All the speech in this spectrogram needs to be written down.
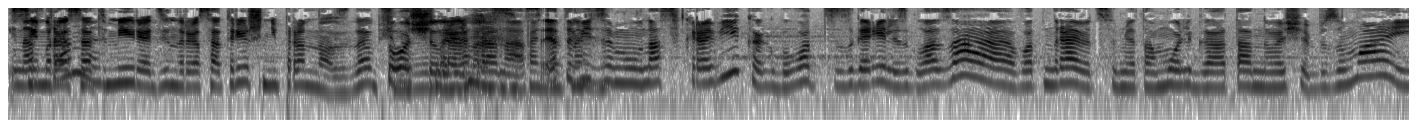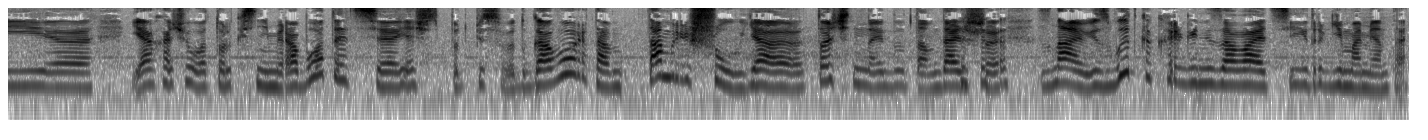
Семь раз отмерь, один раз отрежь, не про нас, да? Точно, не про нас. Понятно. Это, видимо, у нас в крови, как бы вот загорелись глаза, вот нравится мне там Ольга Атанна вообще без ума, и э, я хочу вот только с ними работать. Я сейчас подписываю договор, там, там решу, я точно найду там дальше, знаю избыток, как организовать и другие моменты.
